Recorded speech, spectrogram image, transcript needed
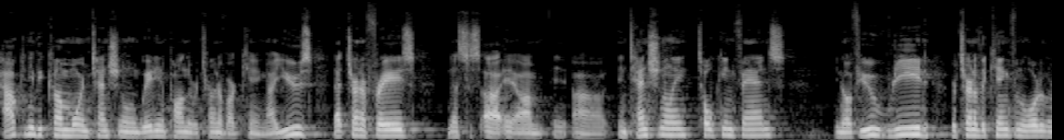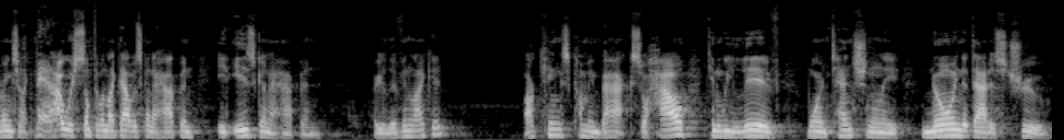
How can you become more intentional in waiting upon the return of our King? I use that turn of phrase uh, um, uh, intentionally, Tolkien fans. You know, if you read Return of the King from the Lord of the Rings, you're like, man, I wish something like that was going to happen. It is going to happen. Are you living like it? Our King's coming back. So, how can we live more intentionally knowing that that is true?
